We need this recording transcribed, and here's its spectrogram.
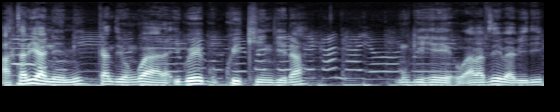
atari anemi kandi iyo ndwara igoye kwikingira mu gihe ababyeyi babiri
